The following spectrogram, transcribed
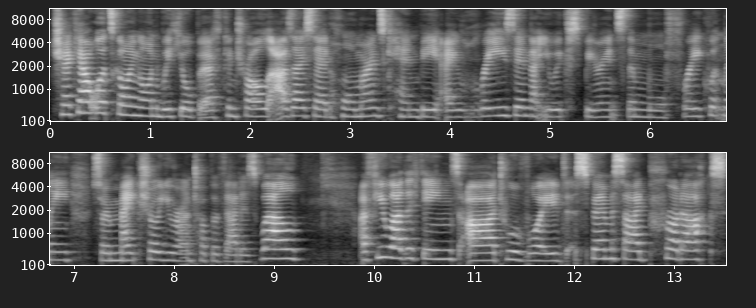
Check out what's going on with your birth control. As I said, hormones can be a reason that you experience them more frequently. So make sure you're on top of that as well. A few other things are to avoid spermicide products,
